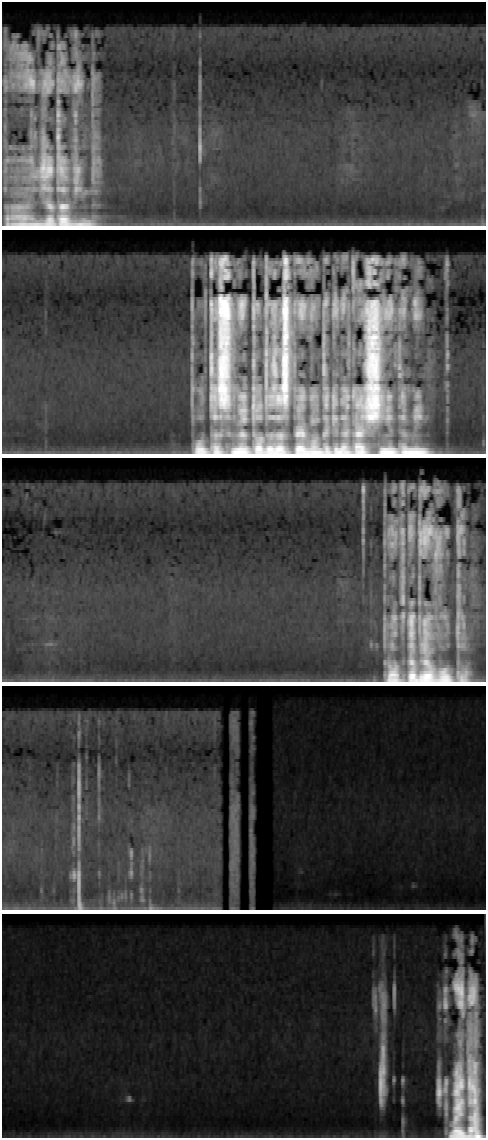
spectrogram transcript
Tá, ele já tá vindo. Puta, sumiu todas as perguntas aqui da caixinha também. Pronto, Gabriel voltou. Que vai dar.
